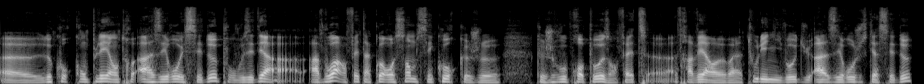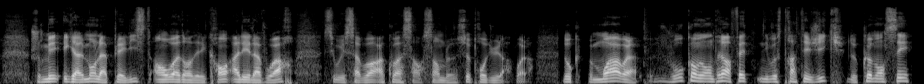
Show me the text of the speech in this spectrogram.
euh, de cours complets entre A0 et C2 pour vous aider à, voir en fait à quoi ressemblent ces cours que je vous propose en fait euh, à travers tous les niveaux du A0 jusqu'à C2. Je mets également la playlist en haut à droite de l'écran. Allez la voir si vous voulez savoir à quoi ça ressemble ce produit-là. Voilà. Donc moi voilà, je vous recommanderais en fait niveau stratégique de commencer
